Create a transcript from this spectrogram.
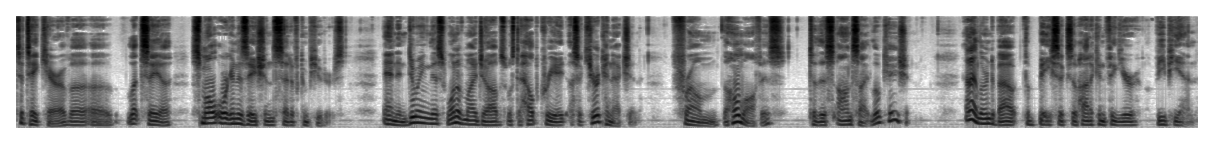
to take care of a, a let's say, a small organization set of computers. And in doing this, one of my jobs was to help create a secure connection from the home office to this on site location. And I learned about the basics of how to configure VPN.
